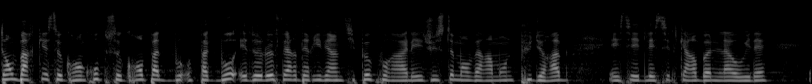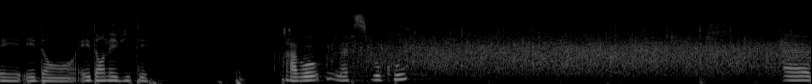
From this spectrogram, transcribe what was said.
d'embarquer ce grand groupe, ce grand paquebot et de le faire dériver un petit peu pour aller justement vers un monde plus durable et essayer de laisser le carbone là où il est et d'en éviter. Bravo, merci beaucoup. Euh,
